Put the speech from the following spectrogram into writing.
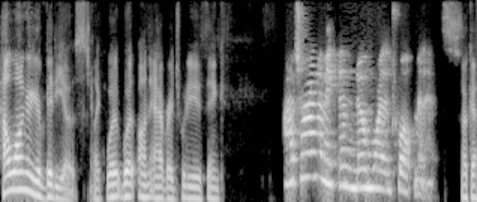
How long are your videos? Like what what on average, what do you think? I try to make them no more than 12 minutes. Okay.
